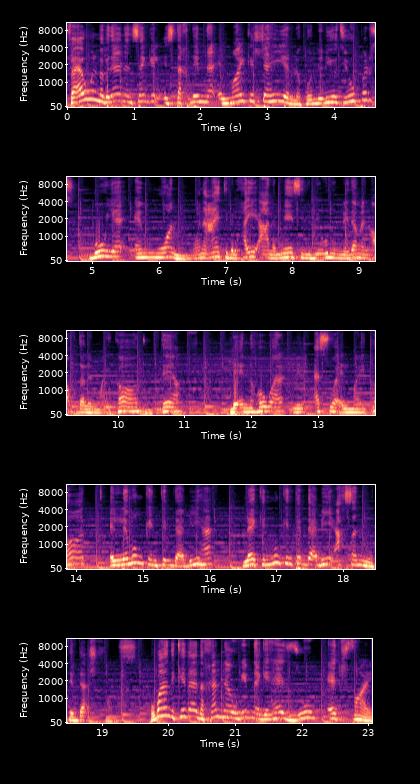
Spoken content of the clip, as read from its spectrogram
فأول ما بدأنا نسجل استخدمنا المايك الشهير لكل ال YouTubers BOYA M1 وأنا عاتب الحقيقة على الناس اللي بيقولوا إن ده من أفضل المايكات وبتاع لأن هو من أسوأ المايكات اللي ممكن تبدأ بيها لكن ممكن تبدأ بيه أحسن ما تبدأش خالص. وبعد كده دخلنا وجبنا جهاز Zoom H5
